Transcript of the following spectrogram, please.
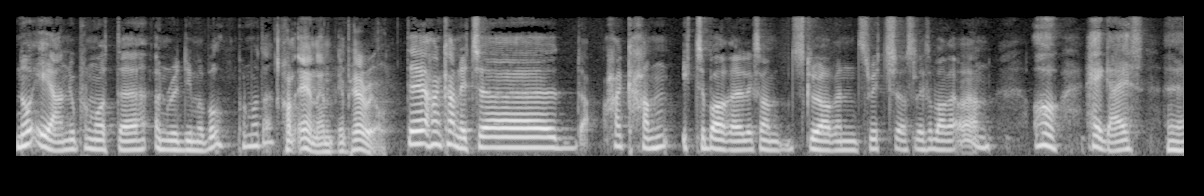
nå er han jo på en måte unredeemable, på en måte. Han er en Imperial. Det, han kan ikke Han kan ikke bare liksom skru av en switch og så liksom bare Å, oh, hey guys, Uh,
